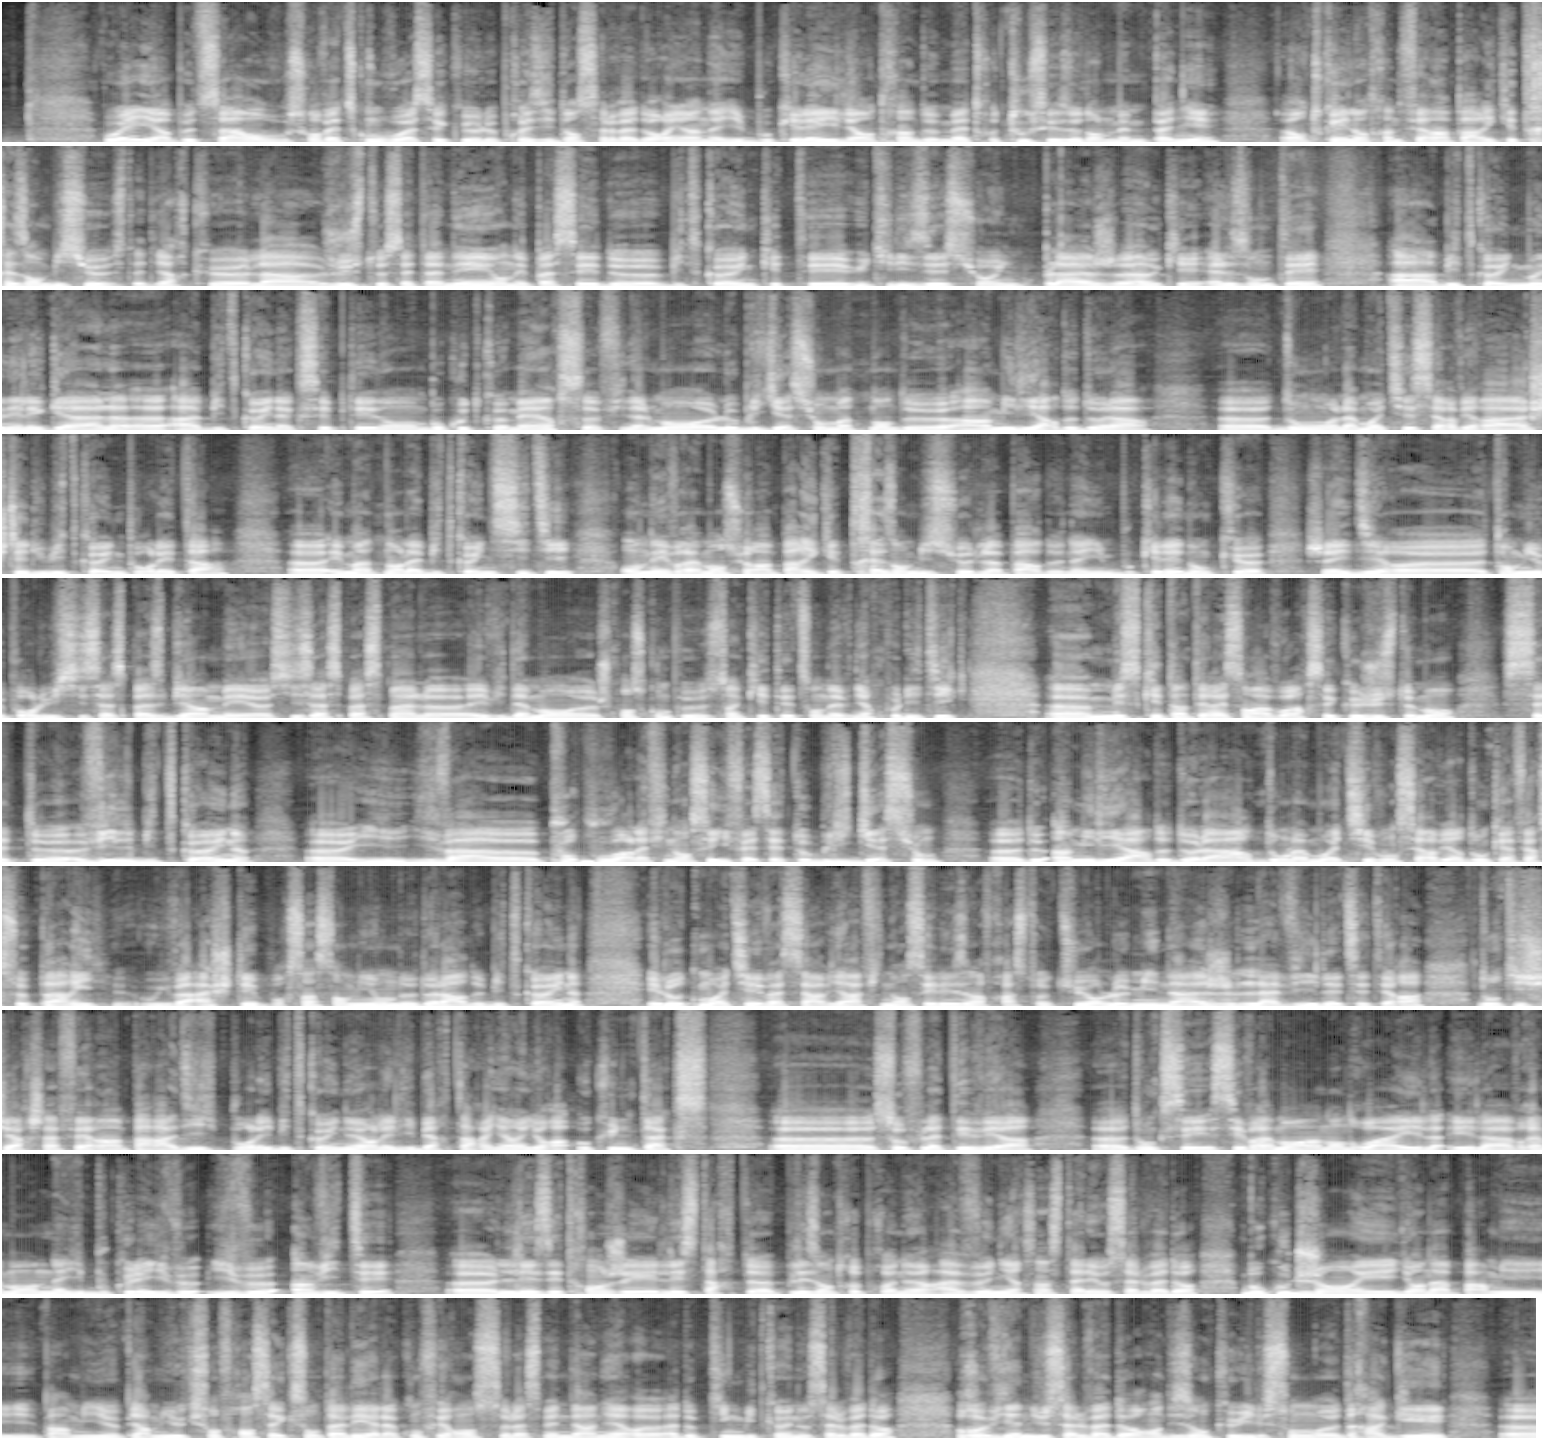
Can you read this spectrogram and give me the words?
Oui, il y a un peu de ça. En fait, ce qu'on voit, c'est que le président salvadorien Nayib Bukele, il est en train de mettre tous ses œufs dans le même panier. En tout cas, il est en train de faire un pari qui est très ambitieux. C'est-à-dire que là, juste cette année, on est passé de Bitcoin qui était utilisé sur une plage euh, qui est El Zonte à Bitcoin monnaie légale, euh, à Bitcoin accepté dans beaucoup de commerces. Finalement, euh, l'obligation maintenant de à un milliard de dollars, dont la moitié servira à acheter du Bitcoin pour l'État, et maintenant la Bitcoin City. On est vraiment sur un pari qui est très ambitieux de la part de Nayib Bukele. Donc, j'allais dire euh, tant mieux pour lui si ça se passe bien, mais euh, si ça se passe mal, euh, évidemment, je pense qu'on peut s'inquiéter de son avenir politique. mais ce qui est intéressant à voir, c'est que justement, cette ville Bitcoin, il, va, pour pouvoir la financer, il fait cette obligation de 1 milliard de dollars, dont la moitié vont servir donc à faire ce pari où il va acheter pour 500 millions de dollars de Bitcoin, et l'autre moitié va servir à financer les infrastructures, le minage, la ville, etc., dont il cherche à faire un paradis pour les Bitcoiners, les libertariens. Il n'y aura aucune taxe, sauf la TVA. donc c'est vraiment un endroit et là, vraiment Naïb Boukele il veut inviter euh, les étrangers, les startups, les entrepreneurs à venir s'installer au Salvador. Beaucoup de gens et il y en a parmi parmi parmi eux qui sont français qui sont allés à la conférence la semaine dernière euh, Adopting Bitcoin au Salvador reviennent du Salvador en disant qu'ils sont euh, dragués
